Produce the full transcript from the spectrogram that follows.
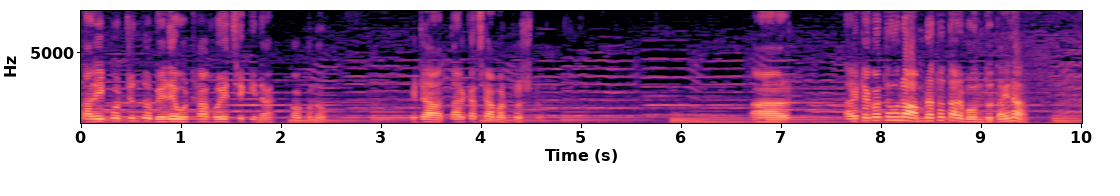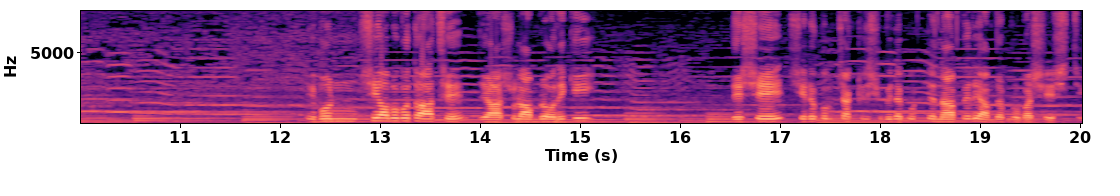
তার এই পর্যন্ত বেড়ে ওঠা হয়েছে কিনা কখনো? এটা তার কাছে আমার প্রশ্ন। আর আরেকটা কথা হলো, আমরা তো তার বন্ধু, তাই না? এবং সে অবগত আছে যে আসলে আমরা অনেকেই দেশে সেরকম চাকরির সুবিধা করতে না পেরে আমরা প্রবাসে এসেছি।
